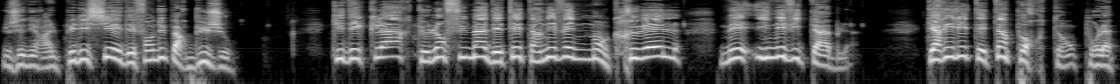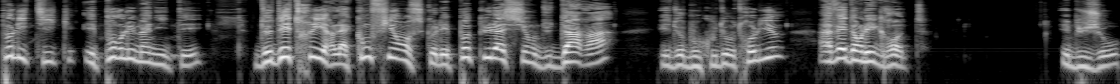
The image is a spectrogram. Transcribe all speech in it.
Le général Pellissier est défendu par Bugeaud qui déclare que l'enfumade était un événement cruel mais inévitable, car il était important pour la politique et pour l'humanité de détruire la confiance que les populations du Dara et de beaucoup d'autres lieux avaient dans les grottes. Et Bugeaud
